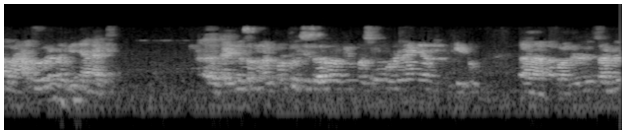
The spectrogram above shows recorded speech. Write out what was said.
അപ്പൊ ആ വിവരം നൽകി ഞാൻ അയച്ചു കഴിഞ്ഞ ദിവസം മലപ്പുറത്ത് വെച്ച് സാർ നൽകിയ പ്രശ്നം ഉടനെ ഞാൻ കേട്ടു. അപ്പൊ അതിൽ സാറിന്റെ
